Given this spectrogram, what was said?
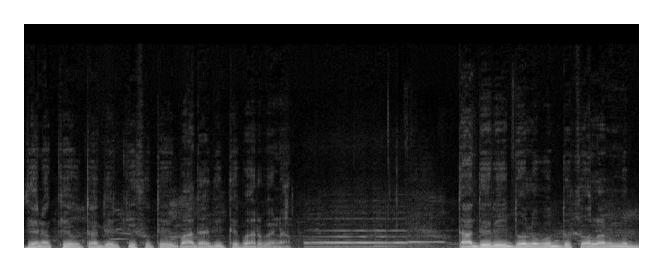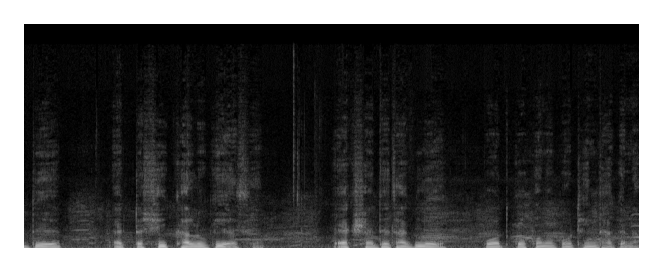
যেন কেউ তাদের কিছুতেই বাধা দিতে পারবে না। তাদের এই দলবদ্ধ চলার মধ্যে একটা শিক্ষা লুকিয়ে আছে। একসাথে থাকলে পথ কখনো কঠিন থাকে না।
